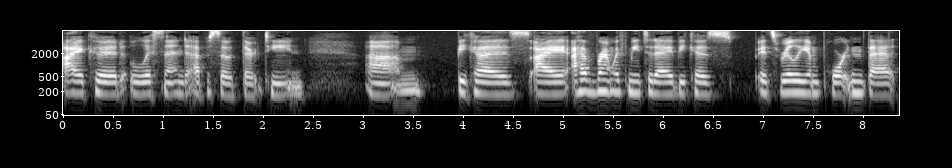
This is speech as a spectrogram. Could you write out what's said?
I could listen to episode 13. Um, because I, I have Brent with me today because it's really important that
